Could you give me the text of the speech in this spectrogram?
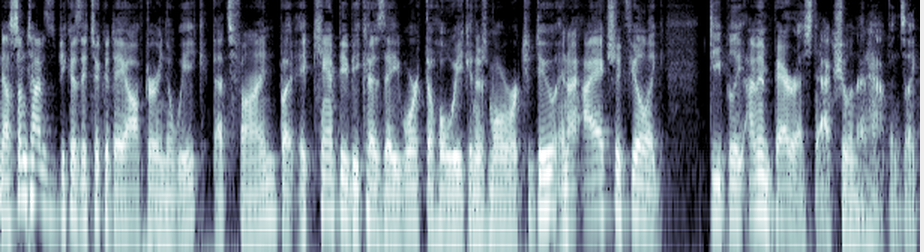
Now, sometimes it's because they took a day off during the week. That's fine, but it can't be because they worked the whole week and there's more work to do. And I, I actually feel like deeply, I'm embarrassed actually when that happens. Like,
